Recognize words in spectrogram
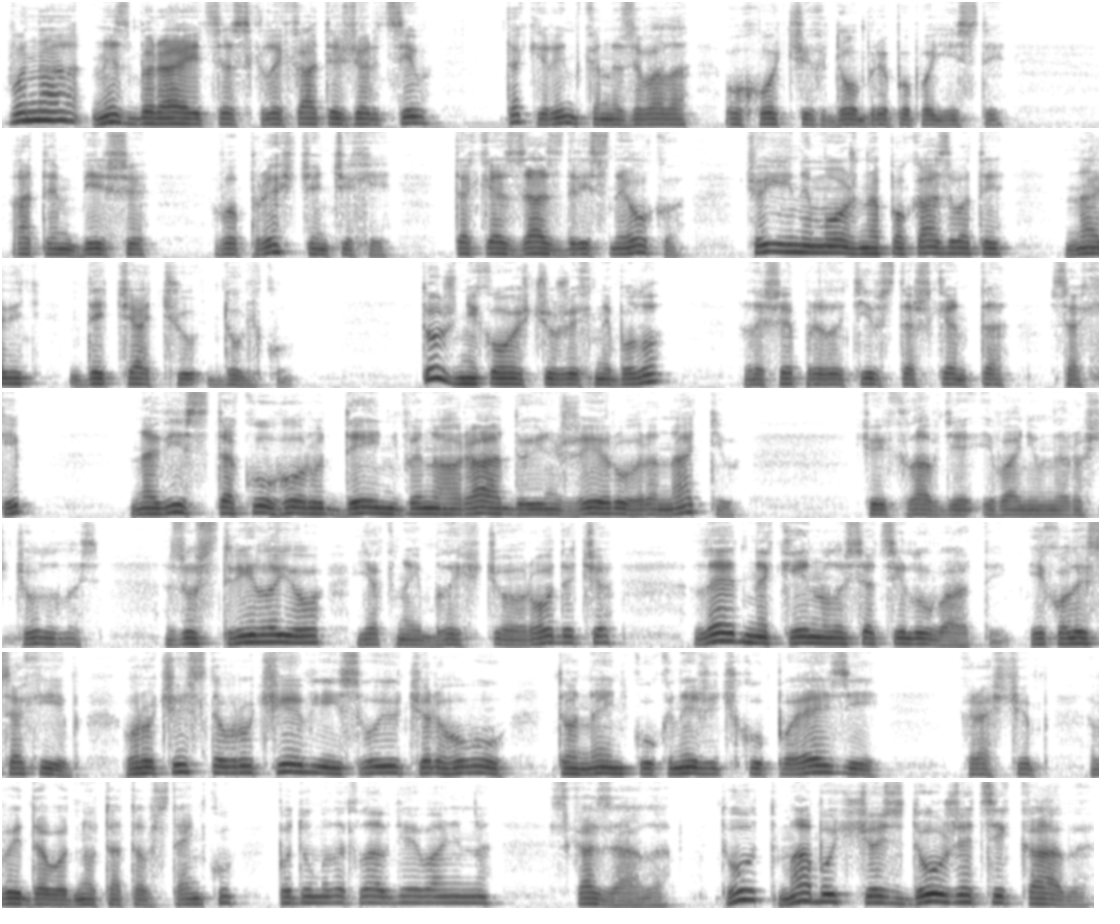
Вона не збирається скликати жерців, так Іринка називала охочих добре попоїсти, а тим більше в оприщенчихи таке заздрісне око, що їй не можна показувати навіть дитячу дульку. Тож нікого з чужих не було, лише прилетів з Ташкента Сахіб, навіз таку гору день винограду, інжиру, гранатів, що й Клавдія Іванівна розчулилась, зустріла його як найближчого родича, ледь не кинулася цілувати. І коли Сахіб урочисто вручив їй свою чергову тоненьку книжечку поезії, краще б видав одну та товстеньку, подумала Клавдія Іванівна, сказала. Тут, мабуть, щось дуже цікаве.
